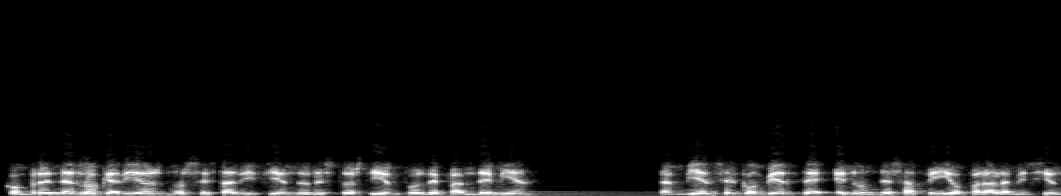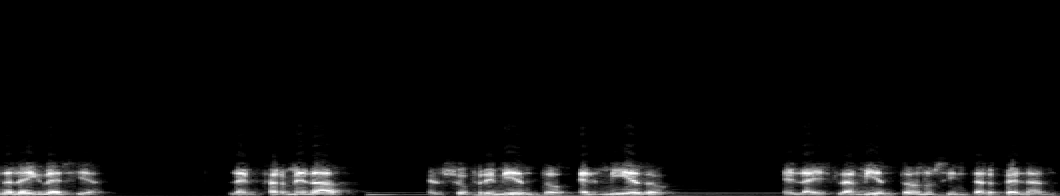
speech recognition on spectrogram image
Comprender lo que Dios nos está diciendo en estos tiempos de pandemia también se convierte en un desafío para la misión de la Iglesia. La enfermedad, el sufrimiento, el miedo, el aislamiento nos interpelan.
